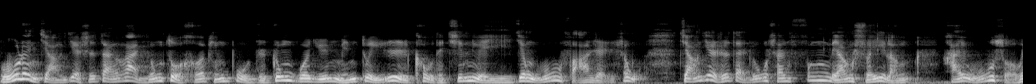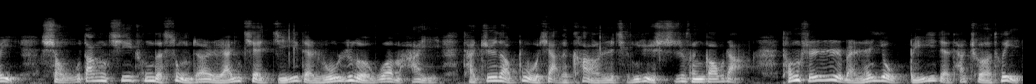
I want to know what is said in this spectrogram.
无论蒋介石在暗中做和平布置，中国军民对日寇的侵略已经无法忍受。蒋介石在庐山风凉水冷还无所谓，首当其冲的宋哲元却急得如热锅蚂蚁。他知道部下的抗日情绪十分高涨。同时，日本人又逼着他撤退。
